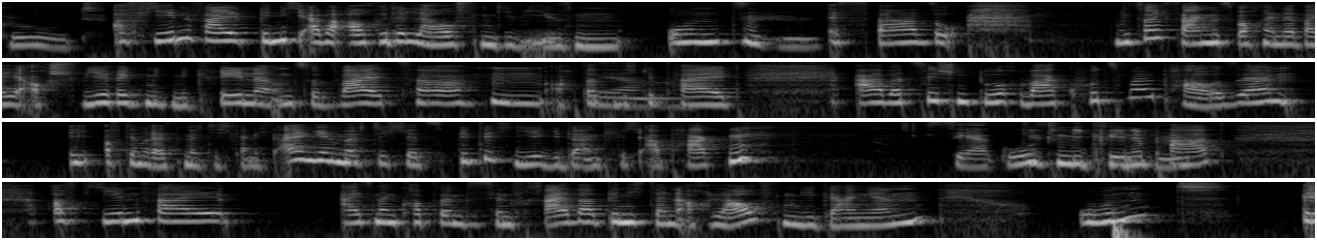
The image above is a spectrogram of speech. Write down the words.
Gut. Auf jeden Fall bin ich aber auch wieder laufen gewesen. Und es war so, ah, wie soll ich sagen, das Wochenende war ja auch schwierig mit Migräne und so weiter. Hm, auch das Ja. nicht geteilt. Aber zwischendurch war kurz mal Pause. Auf den Rest möchte ich gar nicht eingehen, möchte ich jetzt bitte hier gedanklich abhaken Sehr gut. diesen Migräne-Part. Auf jeden Fall, als mein Kopf ein bisschen frei war, bin ich dann auch laufen gegangen und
